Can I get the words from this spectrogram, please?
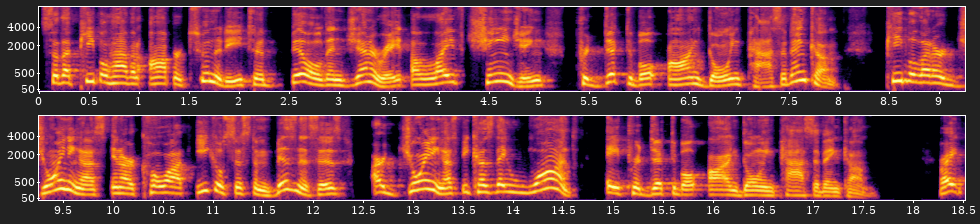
so that people have an opportunity to build and generate a life-changing, predictable, ongoing passive income. People that are joining us in our co-op ecosystem businesses are joining us because they want a predictable, ongoing passive income right?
